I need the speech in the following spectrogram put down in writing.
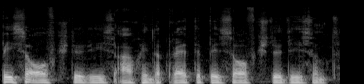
besser aufgestellt ist, auch in der Breite besser aufgestellt ist und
